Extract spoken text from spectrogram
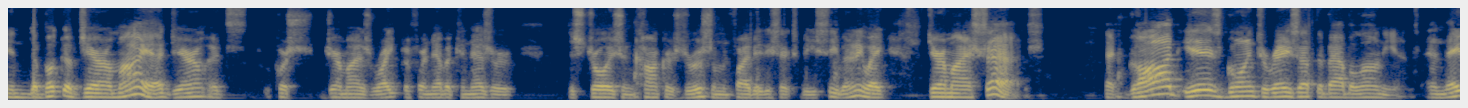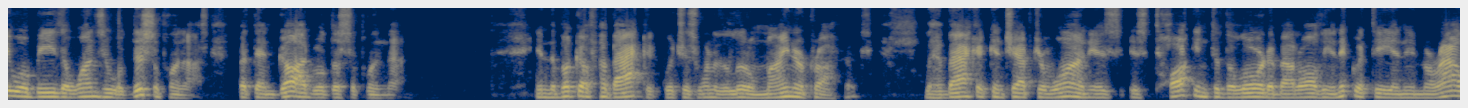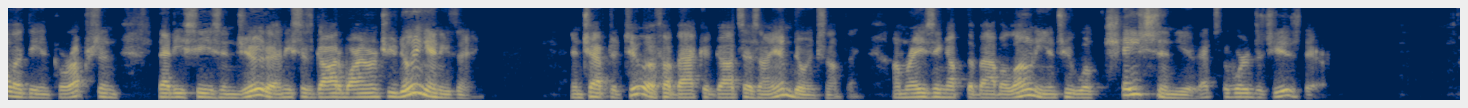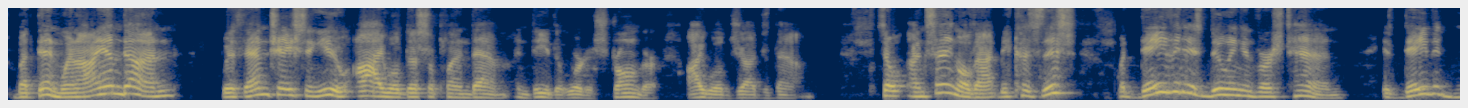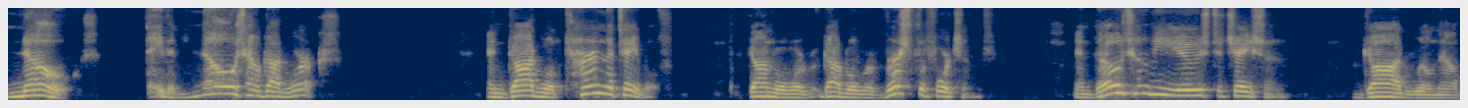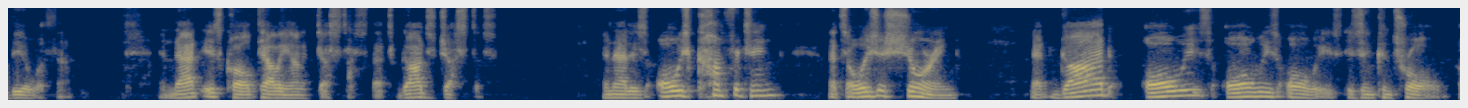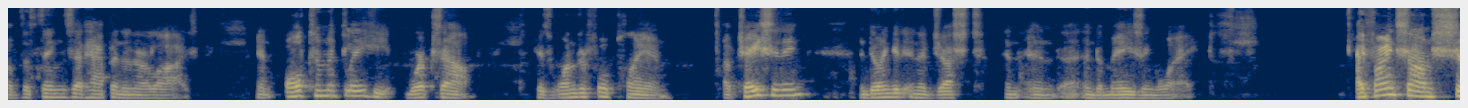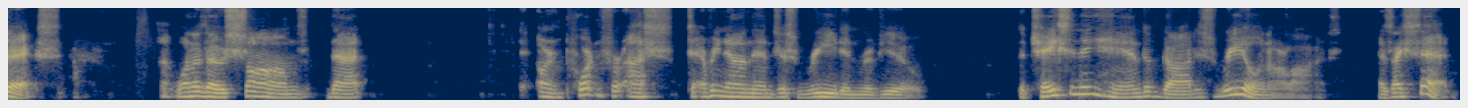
In the book of Jeremiah, Jeremiah it's of course Jeremiah is right before Nebuchadnezzar destroys and conquers Jerusalem in 586 BC. But anyway, Jeremiah says that God is going to raise up the Babylonians and they will be the ones who will discipline us, but then God will discipline them. In the book of Habakkuk, which is one of the little minor prophets, the Habakkuk in chapter one is, is talking to the Lord about all the iniquity and immorality and corruption that he sees in Judah. And he says, God, why aren't you doing anything? In chapter two of Habakkuk, God says, I am doing something. I'm raising up the Babylonians who will chasten you. That's the word that's used there. But then when I am done with them chasing you, I will discipline them. Indeed, the word is stronger. I will judge them. So I'm saying all that because this, what David is doing in verse 10, is David knows, David knows how God works. And God will turn the tables God will, God will reverse the fortunes. And those whom he used to chasten, God will now deal with them. And that is called talionic justice. That's God's justice. And that is always comforting, that's always assuring that God always, always, always is in control of the things that happen in our lives. And ultimately, he works out his wonderful plan of chastening and doing it in a just and, and, uh, and amazing way. I find Psalm 6 uh, Uh, one of those Psalms that are important for us to every now and then just read and review. The chastening hand of God is real in our lives. As I said,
